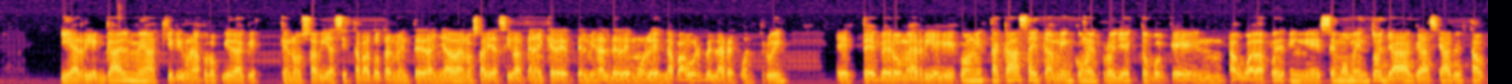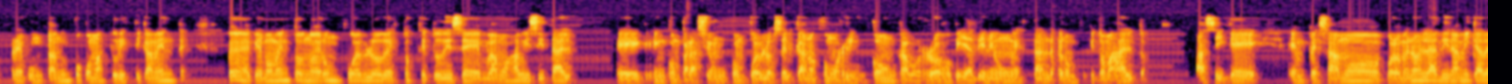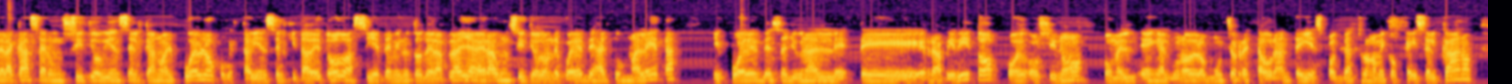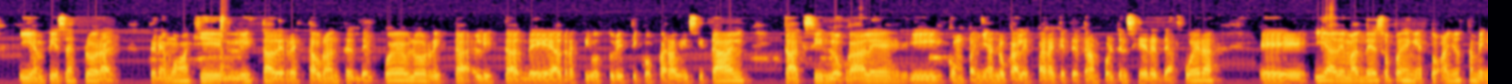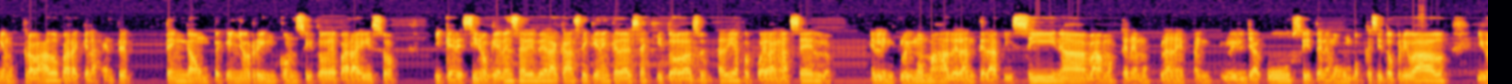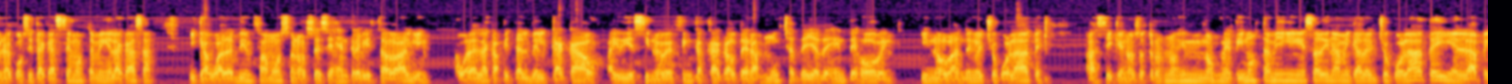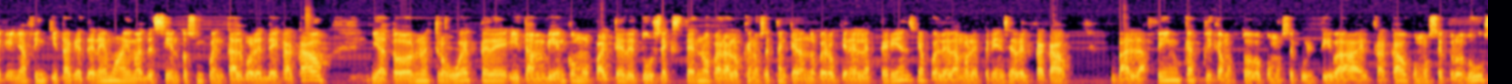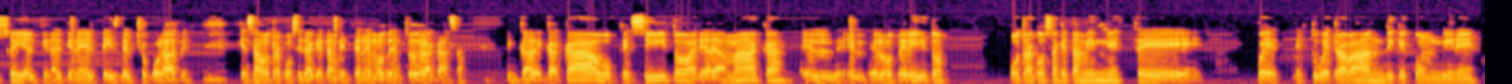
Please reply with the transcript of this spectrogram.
y arriesgarme a adquirir una propiedad que, que, no sabía si estaba totalmente dañada, no sabía si iba a tener que terminar de demolerla para volverla a reconstruir este, pero me arriesgué con esta casa y también con el proyecto porque en Aguada pues en ese momento ya gracias a Dios está repuntando un poco más turísticamente, pero en aquel momento no era un pueblo de estos que tú dices vamos a visitar eh, en comparación con pueblos cercanos como Rincón, Cabo Rojo, que ya tienen un estándar un poquito más alto. Así que empezamos, por lo menos la dinámica de la casa era un sitio bien cercano al pueblo, porque está bien cerquita de todo, a siete minutos de la playa, era un sitio donde puedes dejar tus maletas y puedes desayunar este rapidito o, o si no comer en alguno de los muchos restaurantes y spots gastronómicos que hay cercanos y empieza a explorar. Tenemos aquí lista de restaurantes del pueblo, lista, lista de atractivos turísticos para visitar, taxis locales y compañías locales para que te transporten si eres de afuera. Eh, y además de eso, pues en estos años también hemos trabajado para que la gente tenga un pequeño rinconcito de paraíso y que si no quieren salir de la casa y quieren quedarse aquí toda su estadía, pues puedan hacerlo. Le incluimos más adelante la piscina, vamos, tenemos planes para incluir jacuzzi, tenemos un bosquecito privado y una cosita que hacemos también en la casa y que Aguada es bien famoso, no sé si has entrevistado a alguien, Aguada es la capital del cacao, hay 19 fincas cacauteras, muchas de ellas de gente joven, innovando en el chocolate Así que nosotros nos, nos, metimos también en esa dinámica del chocolate y en la pequeña finquita que tenemos hay más de 150 árboles de cacao y a todos nuestros huéspedes y también como parte de tours externos para los que no se están quedando pero quieren la experiencia, pues le damos la experiencia del cacao. Va a la finca, explicamos todo cómo se cultiva el cacao, cómo se produce y al final tienes el taste del chocolate, que esa es otra cosita que también tenemos dentro de la casa. Finca de cacao, bosquecito, área de hamaca, el, el, el hotelito otra cosa que también este, pues estuve trabajando y que combiné.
